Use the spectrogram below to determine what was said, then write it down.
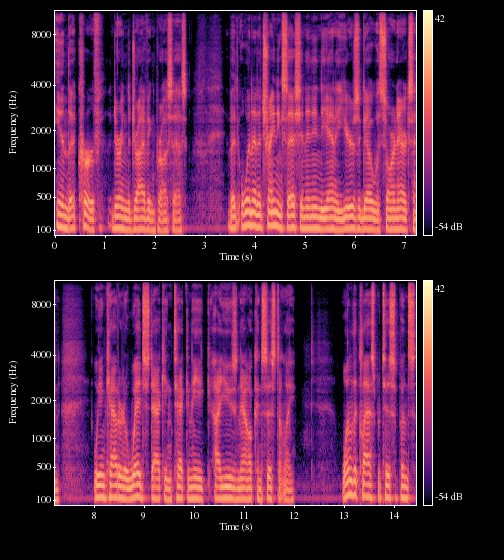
in the kerf during the driving process. But when at a training session in Indiana years ago with Soren Eriksson, we encountered a wedge stacking technique I use now consistently. One of the class participants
